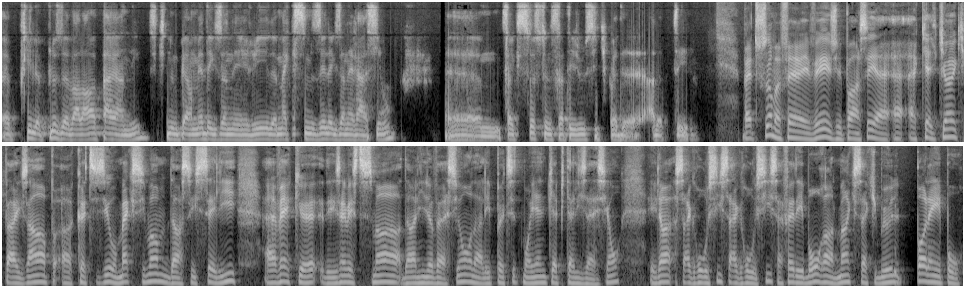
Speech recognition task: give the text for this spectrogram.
a pris le plus de valeur par année, ce qui nous permet d'exonérer, de maximiser l'exonération. ça, c'est une stratégie aussi qui peut être adoptée. Ben, tout ça m'a fait rêver. J'ai pensé à, quelqu'un qui, par exemple, a cotisé au maximum dans ses CELI avec euh, des investissements dans l'innovation, dans les petites moyennes capitalisations. Et là, ça grossit, ça grossit, ça fait des bons rendements qui s'accumulent, pas d'impôt.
